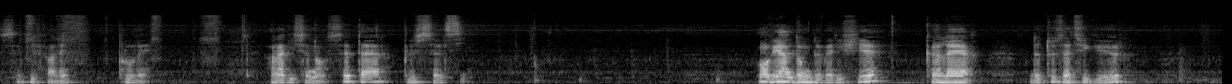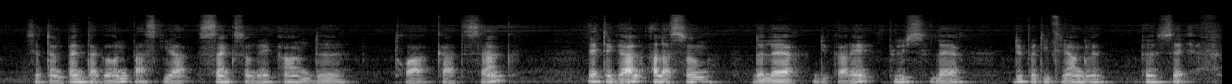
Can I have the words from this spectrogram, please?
Ce qu'il fallait prouver. En additionnant cette aire plus celle-ci. On vient donc de vérifier que l'aire de toute cette figure, c'est un pentagone parce qu'il y a 5 sommets, 1, 2, 3, 4, 5, est égal à la somme de l'aire du carré plus l'aire du petit triangle ECF.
